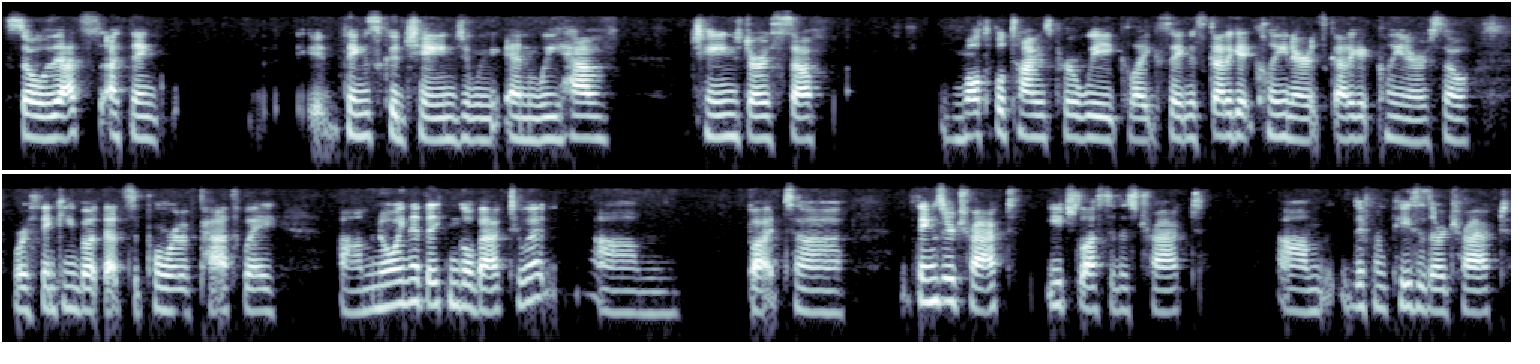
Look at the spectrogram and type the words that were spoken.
So that's I think it, things could change and we and we have changed our stuff multiple times per week, like saying it's got to get cleaner, it's got to get cleaner. So we're thinking about that supportive pathway, um, knowing that they can go back to it. Um, but uh, things are tracked. Each lesson is tracked. Um, different pieces are tracked.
